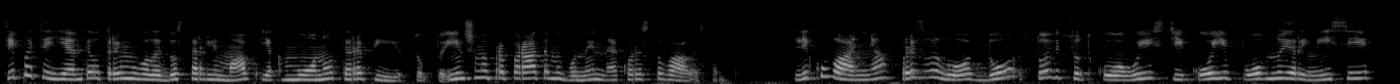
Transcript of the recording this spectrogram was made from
Ці пацієнти отримували достарлімаб як монотерапію, тобто іншими препаратами вони не користувалися. Лікування призвело до 100% стійкої повної ремісії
